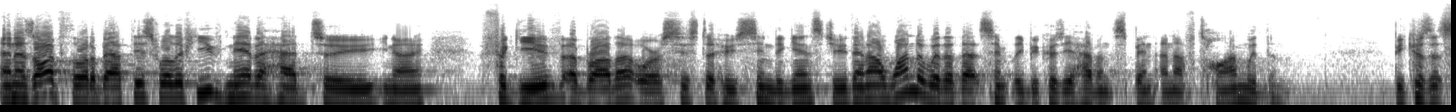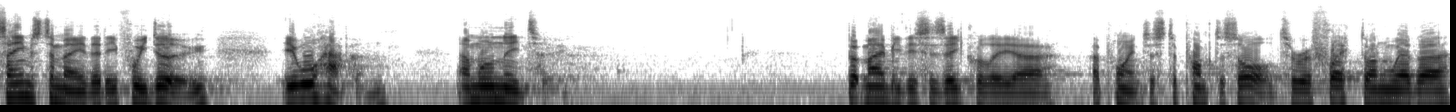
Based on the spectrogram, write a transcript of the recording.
And as I've thought about this, well, if you've never had to, you know, forgive a brother or a sister who sinned against you, then I wonder whether that's simply because you haven't spent enough time with them because it seems to me that if we do, it will happen and we'll need to. But maybe this is equally a, a point just to prompt us all to reflect on whether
